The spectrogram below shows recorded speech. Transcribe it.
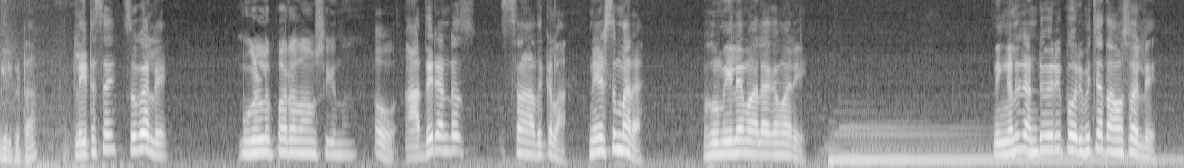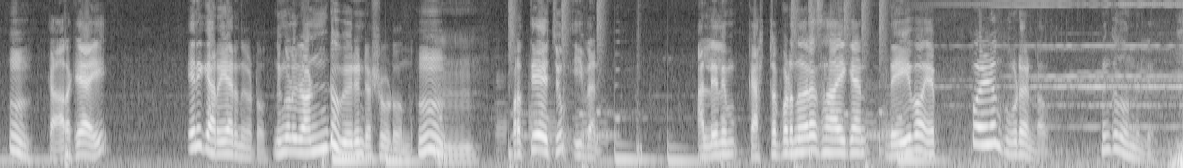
ഗിരിക്കുട്ട ക്ലീറ്റസേ സുഖമല്ലേ? മുകളിൽ പാരാ താമസിക്കുന്നത്? ഓ അത് രണ്ട് സാധുക്കളാ നേഴ്സുമാരാ ഭൂമിയിലെ മാലാകമാരെ നിങ്ങൾ രണ്ടുപേരും ഇപ്പോൾ ഒരുമിച്ചാ താമസമല്ലേ? ഉം, കാറൊക്കെ ആയി. എനിക്കറിയായിരുന്നു കേട്ടോ നിങ്ങൾ രണ്ടുപേരും രക്ഷപ്പെടുമെന്ന് വന്നു. ഉം. പ്രത്യേകിച്ചും ഇവൻ. അല്ലെങ്കിലും കഷ്ടപ്പെടുന്നവരെ സഹായിക്കാൻ ദൈവം എപ്പോഴും കൂടെ ഉണ്ടാവും. നിങ്ങൾക്ക് തോന്നില്ലേ?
